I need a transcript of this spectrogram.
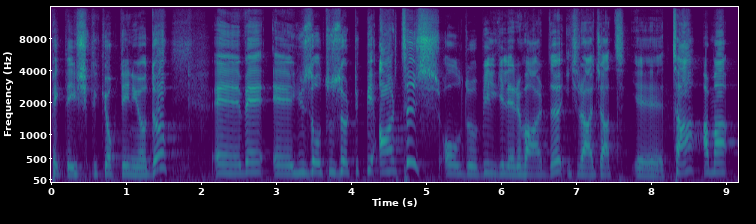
pek değişiklik yok deniyordu e, ve e, %34'lük bir artış olduğu bilgileri vardı ihracat e, ta ama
